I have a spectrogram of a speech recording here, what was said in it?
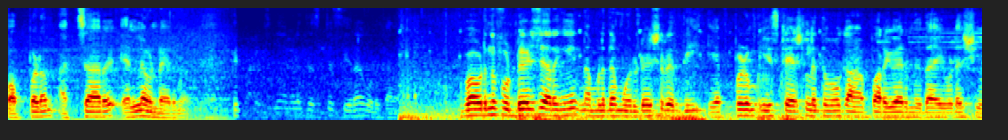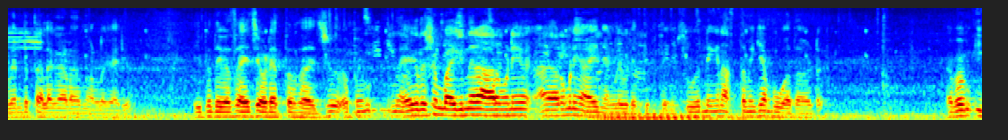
പപ്പടം അച്ചാർ എല്ലാം ഉണ്ടായിരുന്നു. അപ്പോൾ അവിടുന്ന് ഫുഡ് കഴിച്ച് ഇറങ്ങി നമ്മളിത് മുരുടേശ്വർ എത്തി. എപ്പോഴും ഈ സ്റ്റേഷനിൽ എത്തുമ്പോൾ കാ- പറയുമായിരുന്നു ഇതാ ഇവിടെ ശിവന്റെ തല കാണാമെന്നുള്ള കാര്യം. ഇപ്പോൾ ദിവസമാഴ്ച ഇവിടെ എത്താൻ സാധിച്ചു. അപ്പം ഏകദേശം വൈകുന്നേരം ആറ് മണി ആറ് മണിയായി ഞങ്ങൾ ഇവിടെ എത്തിയപ്പോഴത്തേക്കും. സൂര്യൻ ഇങ്ങനെ അസ്തമിക്കാൻ പോകാത്തതായിട്ട് അപ്പം ഈ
